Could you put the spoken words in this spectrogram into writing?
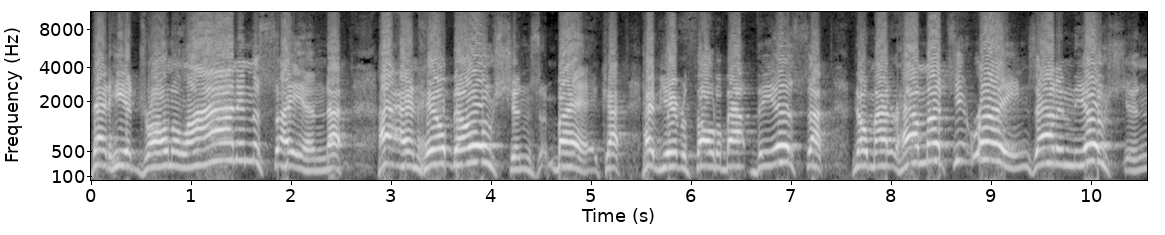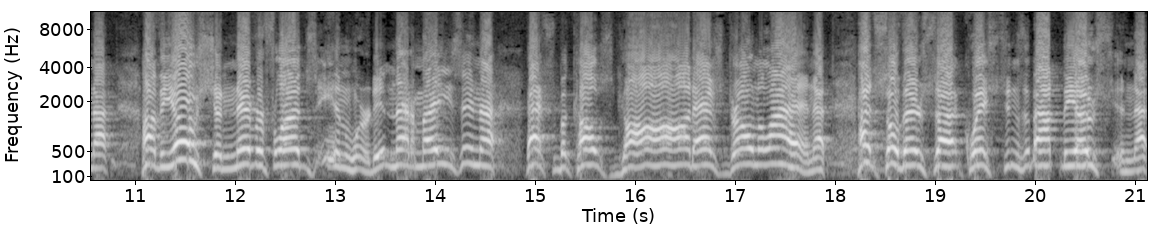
that he had drawn a line in the sand and held the oceans back? have you ever thought thought about this. Uh, no matter how much it rains out in the ocean, uh, the ocean never floods inward. Isn't that amazing? Uh, that's because God has drawn a line. Uh, and so there's uh, questions about the ocean. Uh,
